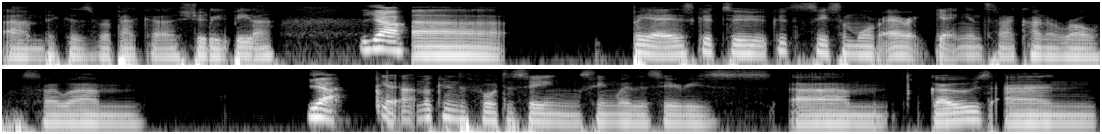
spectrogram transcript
um, because Rebecca should be there. yeah, Uh, but yeah, it's good to good to see some more of Eric getting into that kind of role. So um, yeah, yeah, I'm looking forward to seeing seeing where the series um, goes and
